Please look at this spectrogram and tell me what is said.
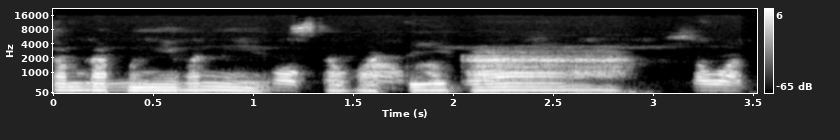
สำหรับมื้อนี้วันนี้ สวัสดีค่ะ สวัสดี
